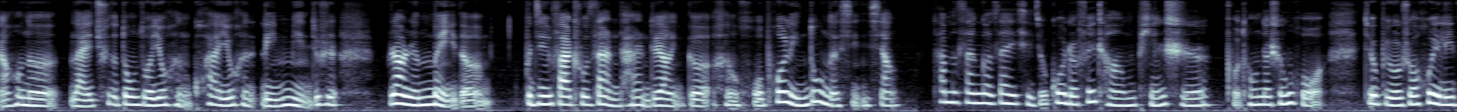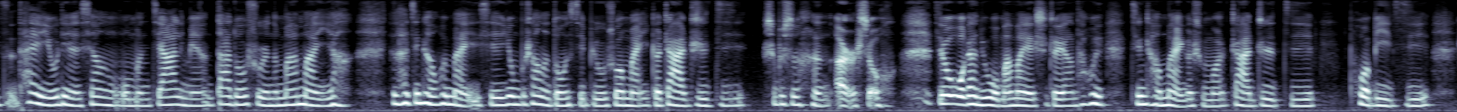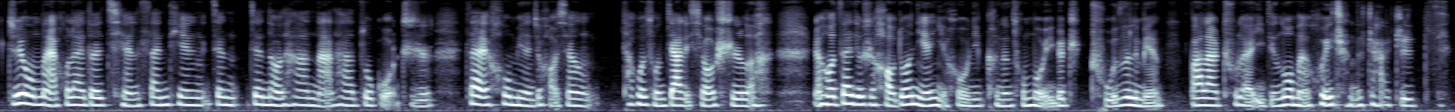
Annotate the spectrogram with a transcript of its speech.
然后呢，来去的动作又很快又很灵敏，就是让人美的不禁发出赞叹。这样一个很活泼灵动的形象，他们三个在一起就过着非常平时普通的生活。就比如说惠梨子，她也有点像我们家里面大多数人的妈妈一样，就她经常会买一些用不上的东西，比如说买一个榨汁机，是不是很耳熟？就我感觉我妈妈也是这样，她会经常买个什么榨汁机。破壁机，只有买回来的前三天见见到他拿它做果汁，在后面就好像他会从家里消失了，然后再就是好多年以后，你可能从某一个厨子里面扒拉出来已经落满灰尘的榨汁机，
